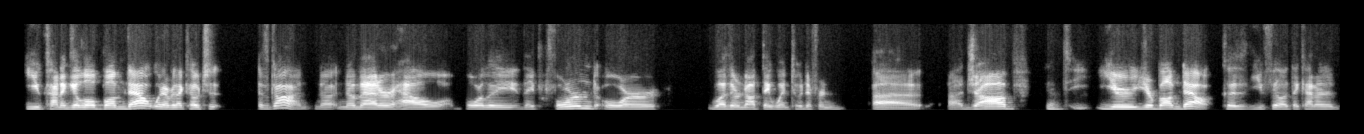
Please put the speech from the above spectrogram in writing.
you kind of get a little bummed out whenever that coach is gone. No, no matter how poorly they performed or whether or not they went to a different uh, uh, job you're you're bummed out because you feel like they kind of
